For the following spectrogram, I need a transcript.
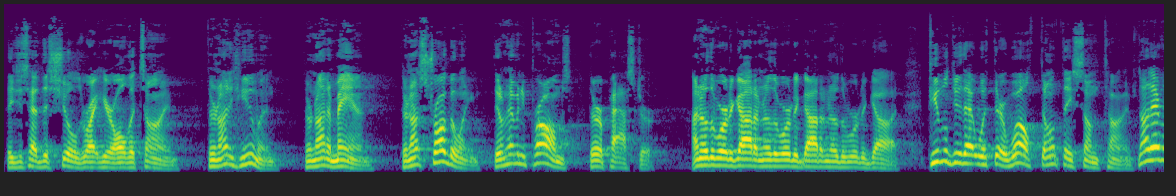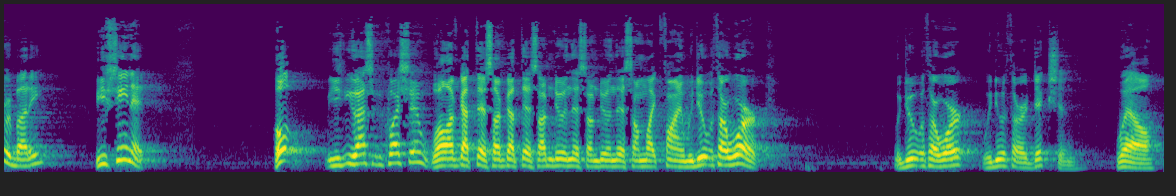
They just have this shield right here all the time. They're not a human. They're not a man. They're not struggling. They don't have any problems. They're a pastor. I know the Word of God. I know the Word of God. I know the Word of God. People do that with their wealth, don't they, sometimes? Not everybody. You've seen it. Oh, you, ask a question? Well, I've got this. I've got this. I'm doing this. I'm doing this. I'm like, fine. We do it with our work. We do it with our work. We do it with our addiction. Well,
